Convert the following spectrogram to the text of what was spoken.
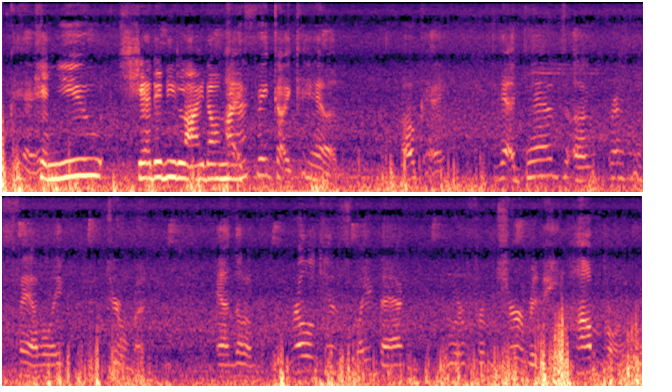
okay. Can you shed any light on that? I think I can. Okay. Yeah, Dad's uh, grandma's family German, and the relatives way back were from Germany, Hamburg,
